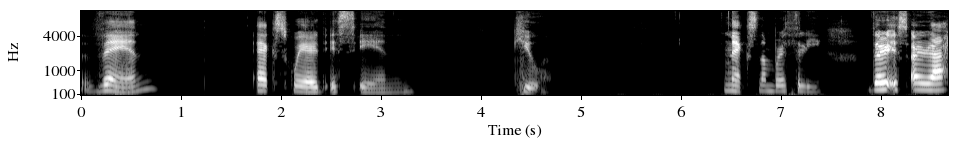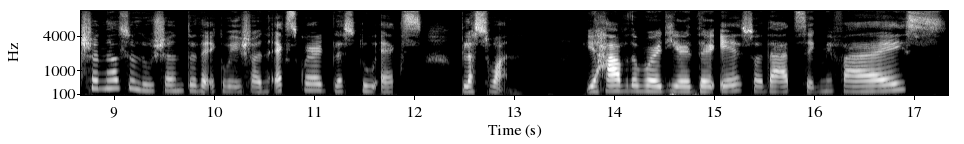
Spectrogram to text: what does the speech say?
then x squared is in Q. Next, number three. There is a rational solution to the equation x squared plus 2x plus 1. You have the word here, there is, so that signifies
